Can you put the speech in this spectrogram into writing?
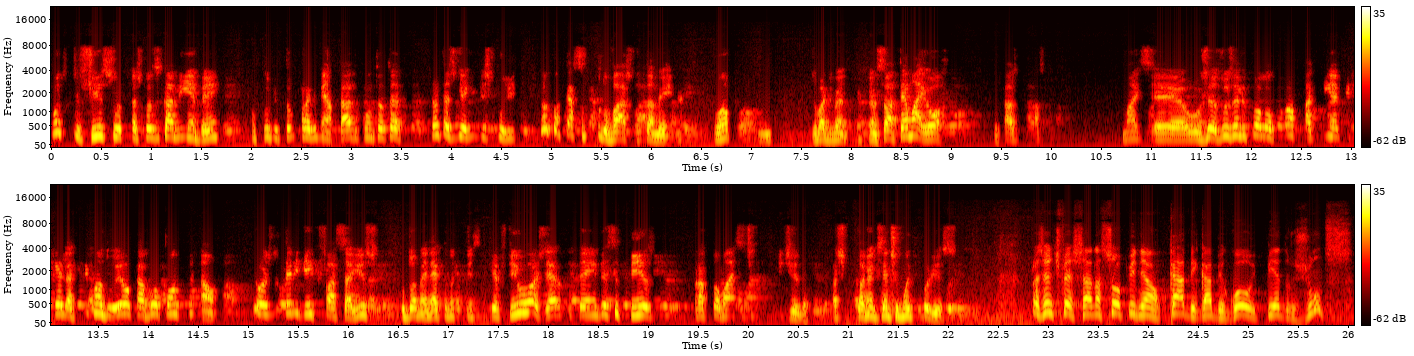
muito difícil que as coisas caminhem bem um clube tão fragmentado, com tanta, tantas guerrilhas políticas. Isso acontece no Vasco também, né? De uma dimensão até maior, no caso do. Mas é, o Jesus ele colocou a plaquinha dele aqui, quando eu acabou o ponto final. E hoje não tem ninguém que faça isso. O Domenech não tem esse perfil, o Rogério não tem ainda esse peso para tomar esse tipo medida. Acho que o Flamengo sente muito por isso. Para a gente fechar, na sua opinião, cabe Gabigol e Pedro juntos,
